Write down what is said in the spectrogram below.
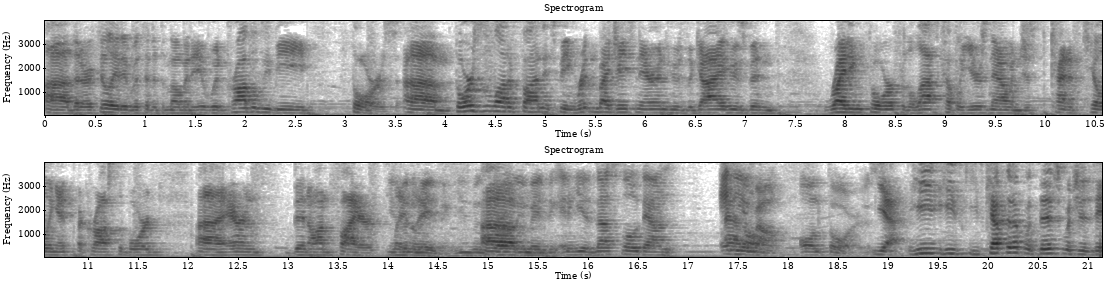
uh, that are affiliated with it at the moment, it would probably be Thors. Um, Thors is a lot of fun. It's being written by Jason Aaron, who's the guy who's been writing Thor for the last couple years now and just kind of killing it across the board. Uh, Aaron's been on fire He's lately. been amazing. He's been thoroughly Um, amazing, and he has not slowed down any amount on Thors. Yeah, he, he's he's kept it up with this, which is a,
